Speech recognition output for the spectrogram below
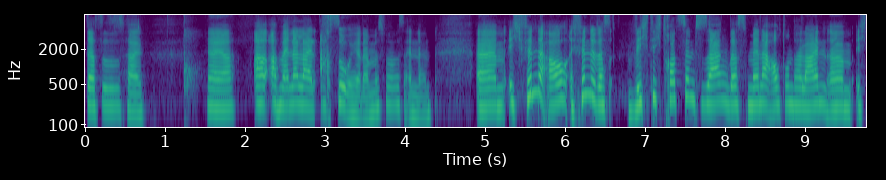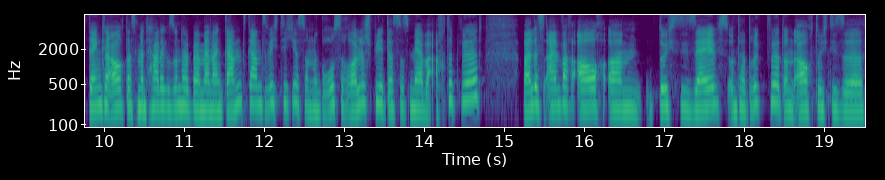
Das ist es halt. Ja, ja. Ah, ah Männer leiden. Ach so, ja, da müssen wir was ändern. Ähm, ich finde auch, ich finde das wichtig trotzdem zu sagen, dass Männer auch darunter leiden. Ähm, ich denke auch, dass mentale Gesundheit bei Männern ganz, ganz wichtig ist und eine große Rolle spielt, dass es mehr beachtet wird, weil es einfach auch ähm, durch sie selbst unterdrückt wird und auch durch diese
